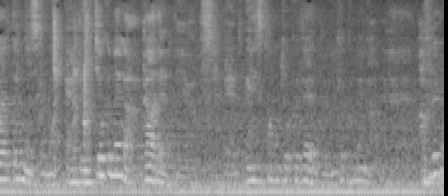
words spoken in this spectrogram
をやってるんですけども、えー、と1曲目が「ガーデン」っていう、えー、とインストの曲で、2曲目が「えー、溢れる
